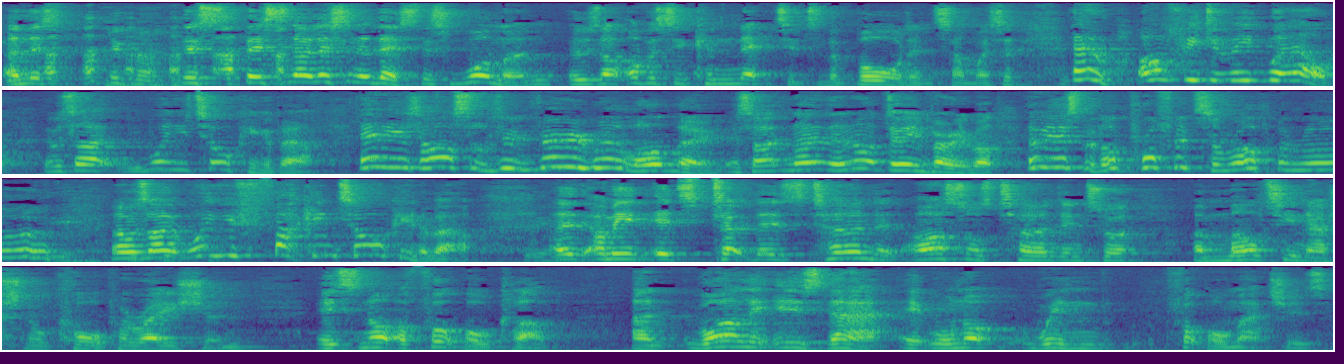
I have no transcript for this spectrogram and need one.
And this, this, this. No, listen to this. This woman who's like obviously connected to the board in some way said, "Oh, aren't we doing well?" It was like, "What are you talking about?" Oh, yes, Arsenal doing very well, aren't they? It's like, no, they're not doing very well. Oh, yes, but our profits are up. And uh. I was like, "What are you fucking talking about?" Uh, I mean, it's t- it's turned. Arsenal's turned into a, a multinational corporation. It's not a football club, and while it is that, it will not win football matches.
